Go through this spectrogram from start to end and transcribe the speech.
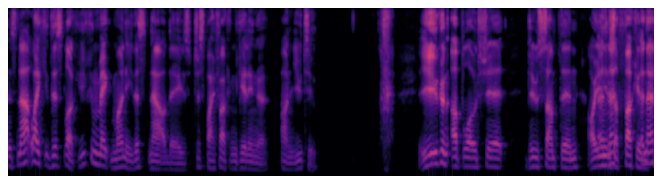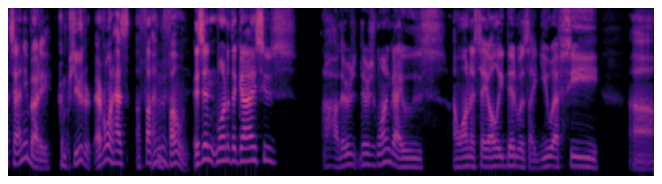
It's not like this. Look, you can make money this nowadays just by fucking getting a on YouTube. you can upload shit, do something. All you And need is a fucking And that's anybody. computer. Everyone has a fucking phone. Isn't one of the guys who's oh there's there's one guy who's I want to say all he did was like UFC uh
